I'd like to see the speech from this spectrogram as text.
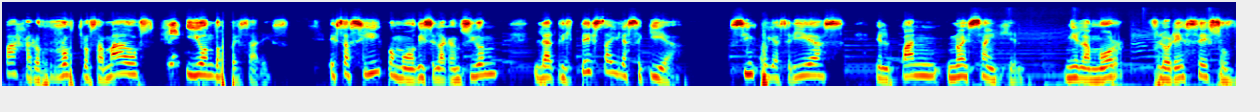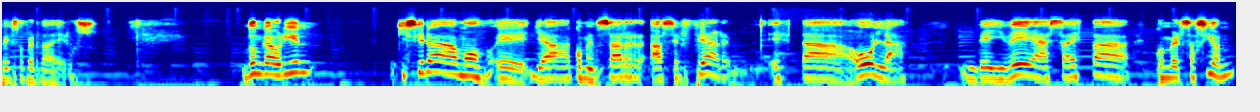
pájaros, rostros amados y hondos pesares. Es así como dice la canción, la tristeza y la sequía, sin cuyas heridas el pan no es ángel, ni el amor florece sus besos verdaderos. Don Gabriel, quisiéramos eh, ya comenzar a surfear esta ola de ideas a esta conversación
